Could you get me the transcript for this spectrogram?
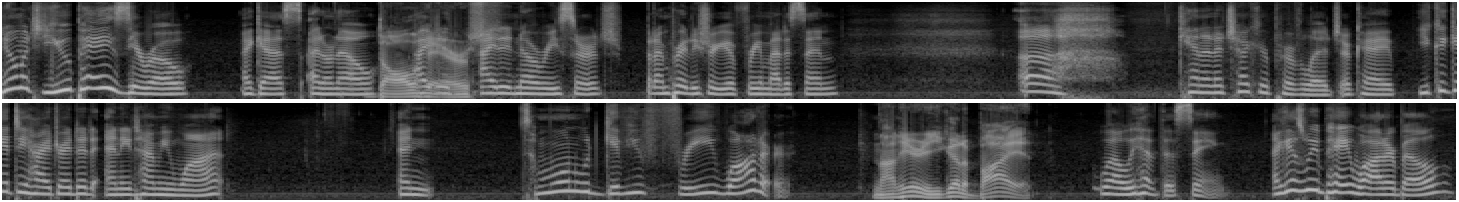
You know how much you pay? Zero, I guess. I don't know. Doll I hairs. Did, I did no research, but I'm pretty sure you have free medicine. Ugh. Canada, check your privilege, okay? You could get dehydrated anytime you want, and someone would give you free water. Not here. You got to buy it. Well, we have this thing. I guess we pay water bill.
